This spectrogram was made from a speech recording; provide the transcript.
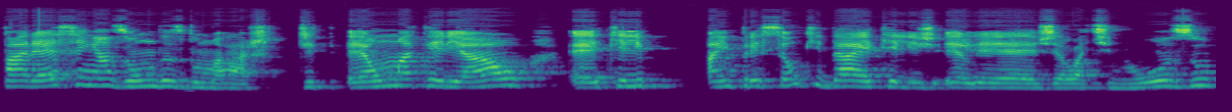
parecem as ondas do mar. De, é um material é, que ele a impressão que dá é que ele, ele, é gelatinoso,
